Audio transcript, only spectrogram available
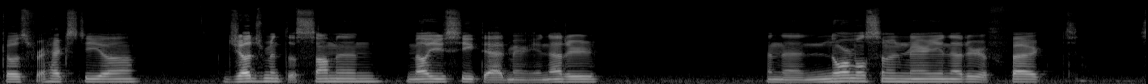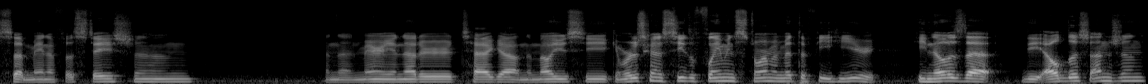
Goes for Hexstia. Judgment the summon. Meluseek to add Marionetter. And then normal summon Marionetter effect set manifestation and then marionetter tag out in the Meluseek and we're just gonna see the flaming storm admit defeat here he knows that the Eldlich engine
